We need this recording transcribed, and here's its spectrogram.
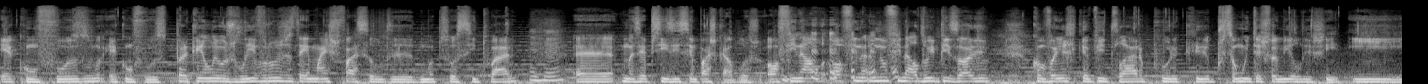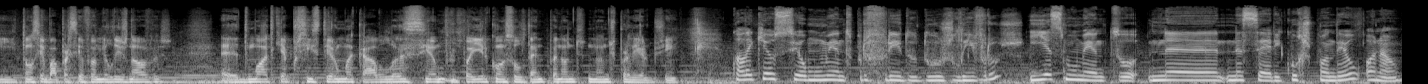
é confuso, é confuso. Para quem lê os livros é mais fácil de, de uma pessoa se situar, uhum. mas é preciso ir sempre às cábulas. Ao final, ao final, no final do episódio convém recapitular porque porque são muitas famílias, sim, e estão sempre a aparecer famílias novas, eh, de modo que é preciso ter uma cábula sempre para ir consultando para não, não nos perdermos, sim. Qual é que é o seu momento preferido dos livros? E esse momento na, na série correspondeu ou não?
